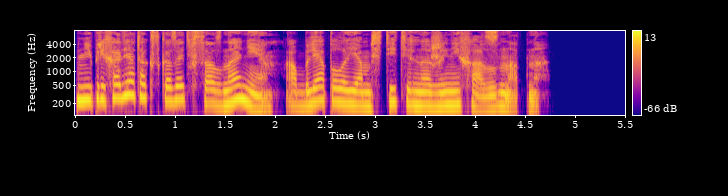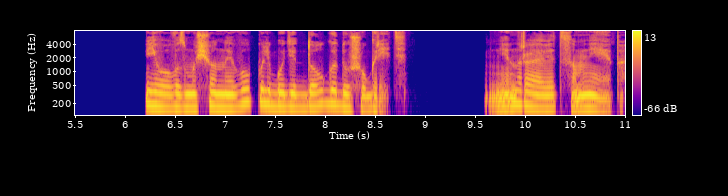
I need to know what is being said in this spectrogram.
Не приходя, так сказать, в сознание, обляпала я мстительно жениха знатно. Его возмущенный вопль будет долго душу греть. Не нравится мне это.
